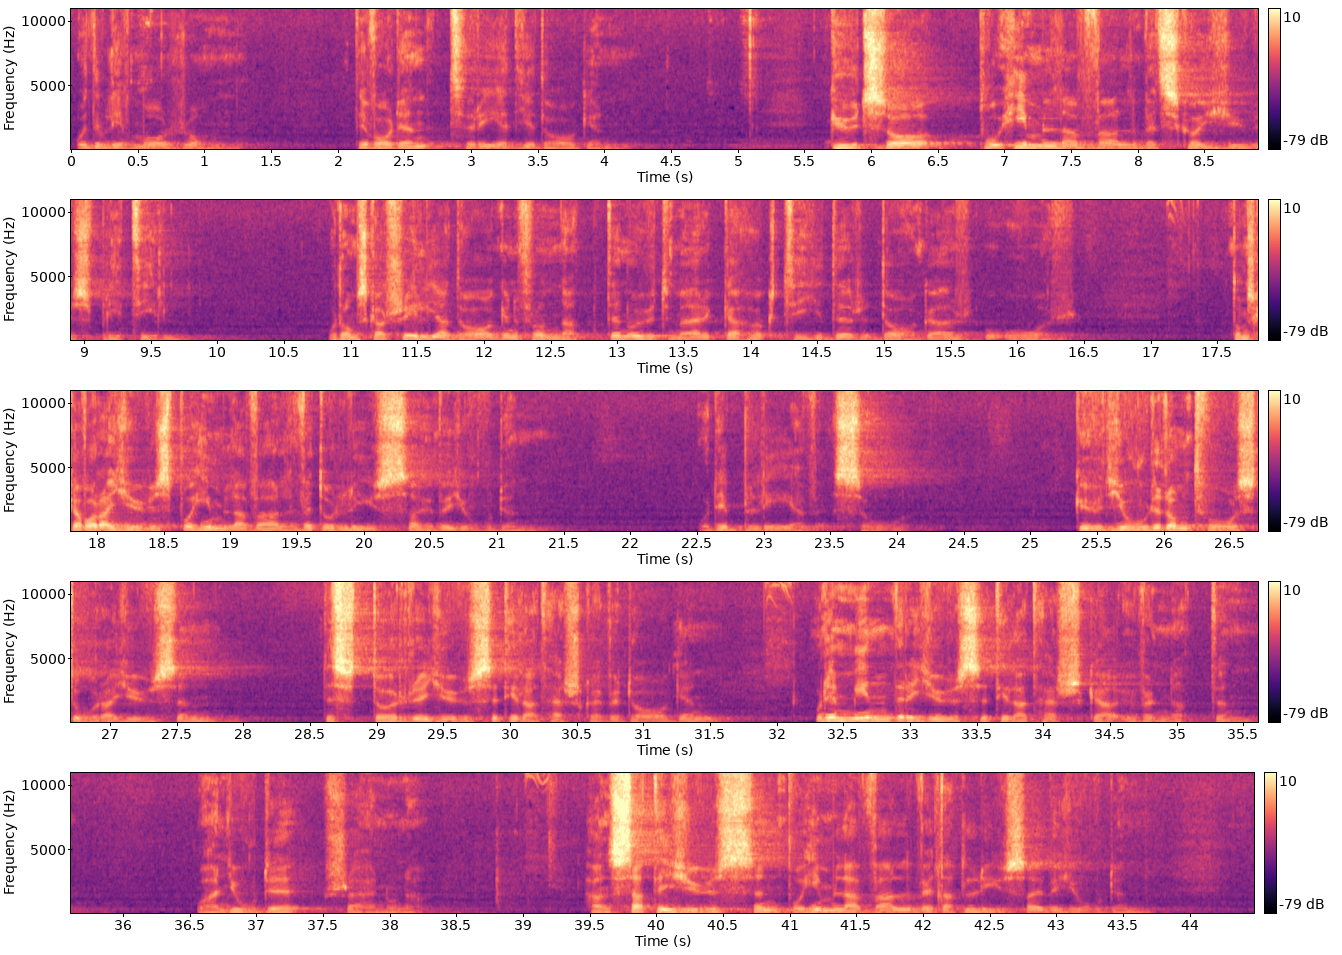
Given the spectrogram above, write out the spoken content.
och det blev morgon. Det var den tredje dagen. Gud sa, på himlavalvet ska ljus bli till och de ska skilja dagen från natten och utmärka högtider, dagar och år. De ska vara ljus på himlavalvet och lysa över jorden. Och det blev så. Gud gjorde de två stora ljusen, det större ljuset till att härska över dagen och det mindre ljuset till att härska över natten. Och han gjorde stjärnorna. Han satte ljusen på himlavalvet att lysa över jorden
